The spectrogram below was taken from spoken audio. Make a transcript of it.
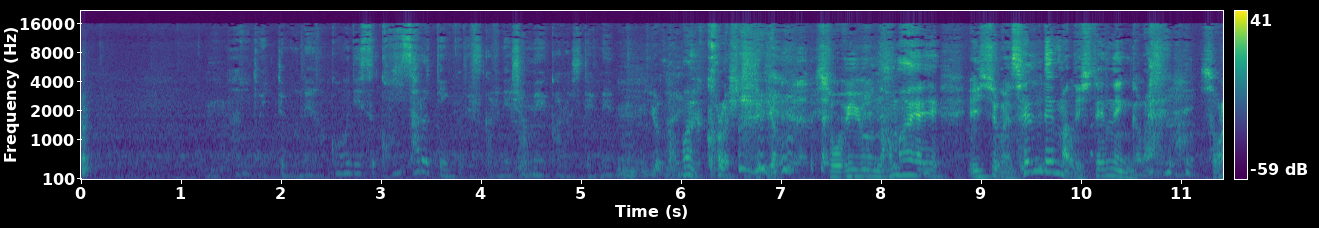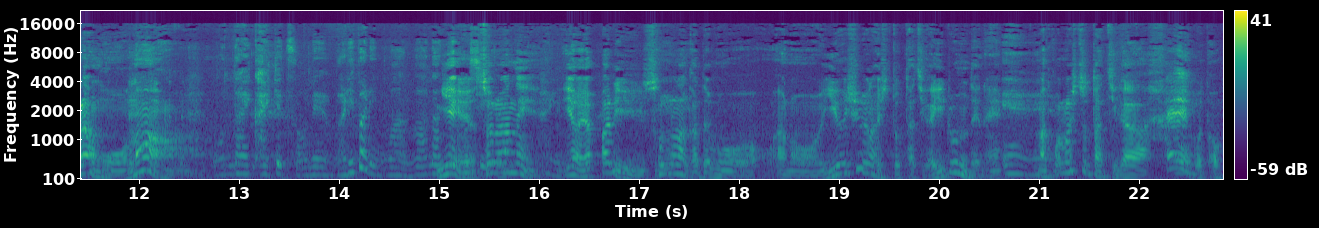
なんといってもねアコーディスコンサルティングですからね社名からしてね、うん、いや名前からしていや そういう名前一生懸命宣伝までしてんねんからそれはもうな問題解決をねバリバリまあ学んい。やいやそれはね、はい。い、ややっぱりその中でもあの優秀な人たちがいるんでね、ええまあ、この人たちが早いこと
